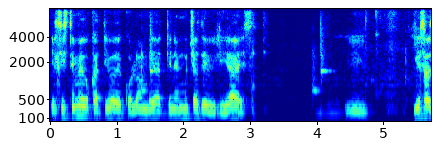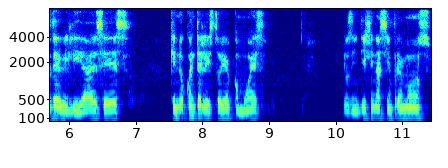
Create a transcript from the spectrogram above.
El sistema educativo de Colombia tiene muchas debilidades. Y, y esas debilidades es que no cuenta la historia como es. Los indígenas siempre hemos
